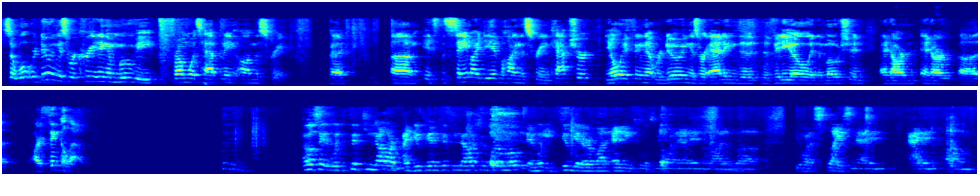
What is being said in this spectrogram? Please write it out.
So what we're doing is we're creating a movie from what's happening on the screen. Okay. Um, it's the same idea behind the screen capture. The only thing that we're doing is we're adding the, the video and the motion and our and our uh, our think aloud. I will say with the fifteen dollar, I do pay the fifteen dollars for the remote, and what you do get are a lot of editing tools. If you want to add in a lot of, uh, you want to splice and add in, add in um,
